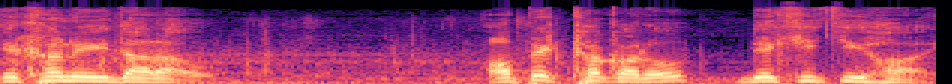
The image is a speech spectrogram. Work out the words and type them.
এখানেই দাঁড়াও। অপেক্ষা করো দেখি কি হয়।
